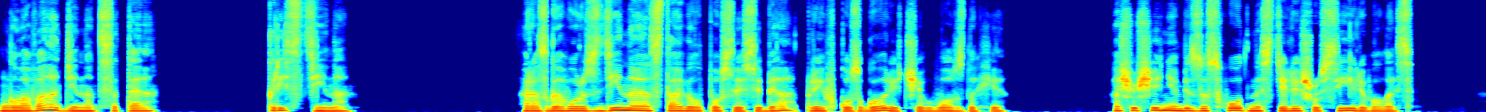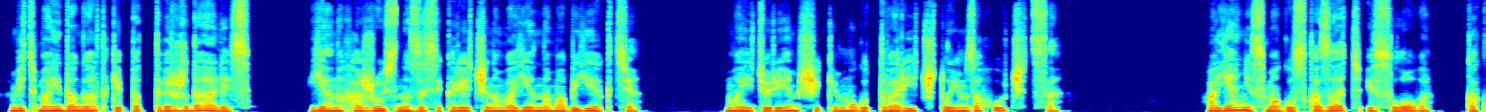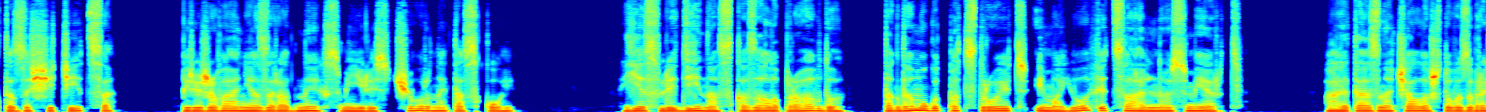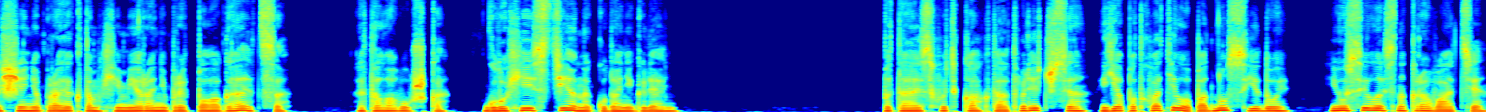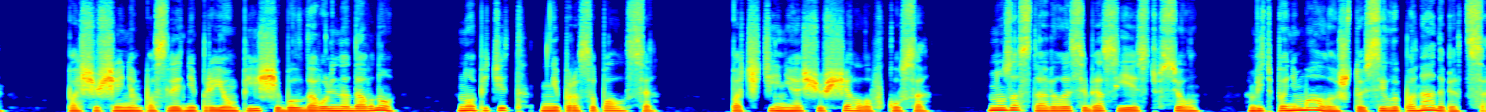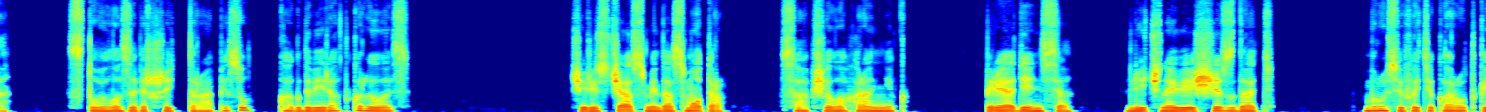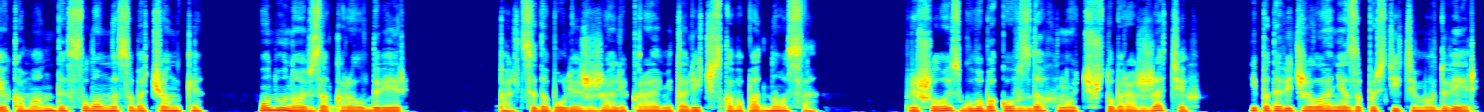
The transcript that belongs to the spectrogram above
Глава одиннадцатая. Кристина. Разговор с Диной оставил после себя привкус горечи в воздухе. Ощущение безысходности лишь усиливалось, ведь мои догадки подтверждались. Я нахожусь на засекреченном военном объекте. Мои тюремщики могут творить, что им захочется. А я не смогу сказать и слова как-то защититься. Переживания за родных сменились черной тоской. Если Дина сказала правду, тогда могут подстроить и мою официальную смерть. А это означало, что возвращение проектом Химера не предполагается. Это ловушка, глухие стены, куда ни глянь. Пытаясь хоть как-то отвлечься, я подхватила поднос с едой и уселась на кровати. По ощущениям, последний прием пищи был довольно давно, но аппетит не просыпался. Почти не ощущала вкуса, но заставила себя съесть все, ведь понимала, что силы понадобятся. Стоило завершить трапезу, как дверь открылась. «Через час медосмотр», — сообщил охранник. «Переоденься. Личные вещи сдать». Бросив эти короткие команды, словно собачонки, он вновь закрыл дверь. Пальцы до боли сжали край металлического подноса. Пришлось глубоко вздохнуть, чтобы разжать их и подавить желание запустить им в дверь.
